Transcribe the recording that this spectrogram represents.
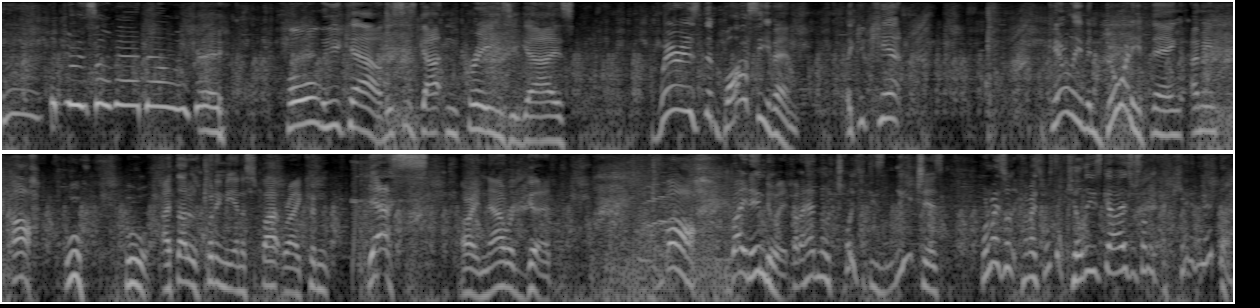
I'm doing so bad now. Okay. Holy cow, this has gotten crazy, guys. Where is the boss even? Like you can't you can't really even do anything. I mean, ah, oh, ooh, ooh. I thought it was putting me in a spot where I couldn't. Yes. All right, now we're good. Oh, right into it. But I had no choice with these leeches. What am I supposed? To, am I supposed to kill these guys or something? I can't even hit them.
